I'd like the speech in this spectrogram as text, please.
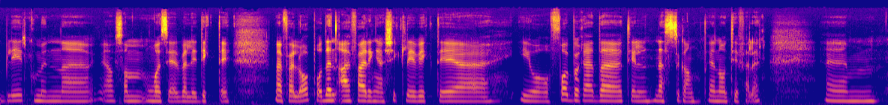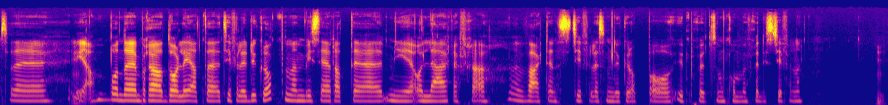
blir kommunene, ja, som må si, veldig dyktige med å følge opp. Og den erfaringen er skikkelig viktig i å forberede til neste gang det er noen tilfeller. Um, så det er ja, både bra og dårlig at tilfeller dukker opp, men vi ser at det er mye å lære fra hvert eneste tilfelle som dukker opp, og utbrudd som kommer fra disse tilfellene. Mm.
